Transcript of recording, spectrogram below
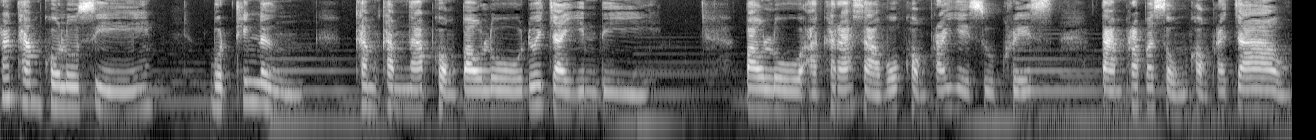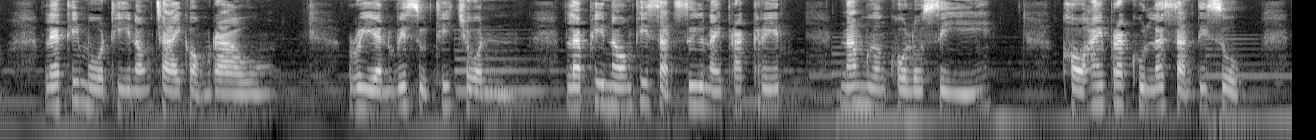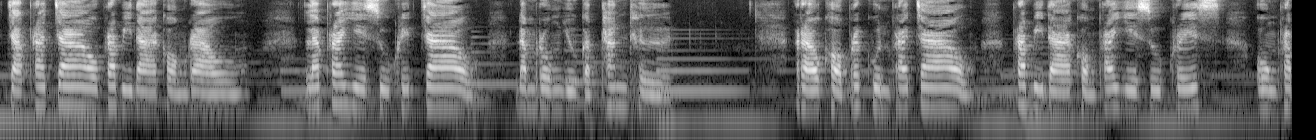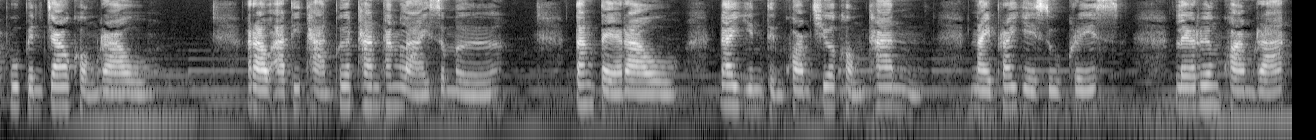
พระธรรมโคโลสี บทที่หนึ่งคำคำนับของเปาโลด้วยใจยินดี เปาโลอัครสาวกของพระเยซูคริสต์ตามพระประสงค์ของพระเจ้า และที่โมทีน้องชายของเรา เรียนวิสุทธิชน และพี่น้องที่สัตย์ซื่อในพระคริสต์ณเมืองโคโลสี ขอให้พระคุณและสันติสุข จากพระเจ้าพระบิดาของเรา และพระเยซูคริสต์เจ้าดำรงอยู่กับท่านเถิด เราขอบพระคุณพระเจ้า พระบิดาของพระเยซูคริสต์องค์พระผู้เป็นเจ้าของเรา เราอธิษฐานเพื่อท่านทั้งหลายเสมอ ตั้งแต่เราได้ยินถึงความเชื่อของท่าน ในพระเยซูคริสต์และเรื่องความรัก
